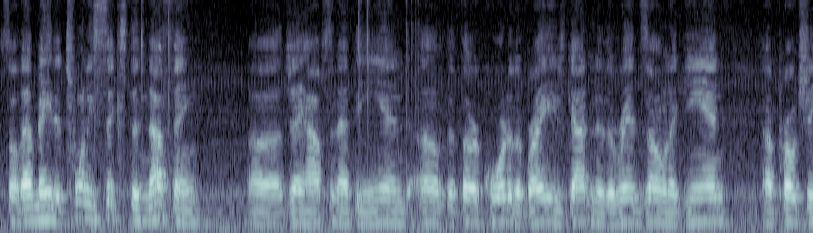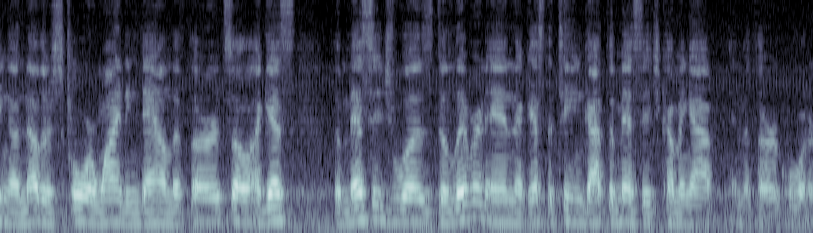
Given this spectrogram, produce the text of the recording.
So that made it 26 to nothing. Uh, Jay Hopson at the end of the third quarter. The Braves got into the red zone again, approaching another score, winding down the third. So I guess the message was delivered, and I guess the team got the message coming out in the third quarter.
